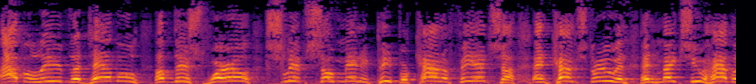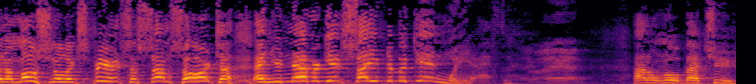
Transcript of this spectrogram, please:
I believe the devil of this world slips so many people counterfeits uh, and comes through and, and makes you have an emotional experience of some sort uh, and you never get saved to begin with. Amen. I don't know about you.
